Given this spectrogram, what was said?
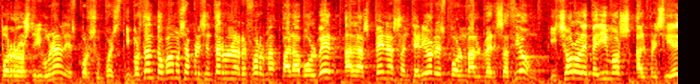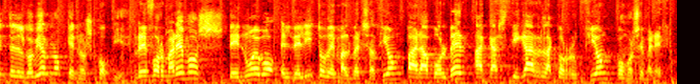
por los tribunales, por supuesto. Y por tanto vamos a presentar una reforma para volver a las penas anteriores por malversación. Y solo le pedimos al presidente del gobierno que nos copie. Reformaremos de nuevo el delito de malversación para volver a castigar la corrupción como se merece.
